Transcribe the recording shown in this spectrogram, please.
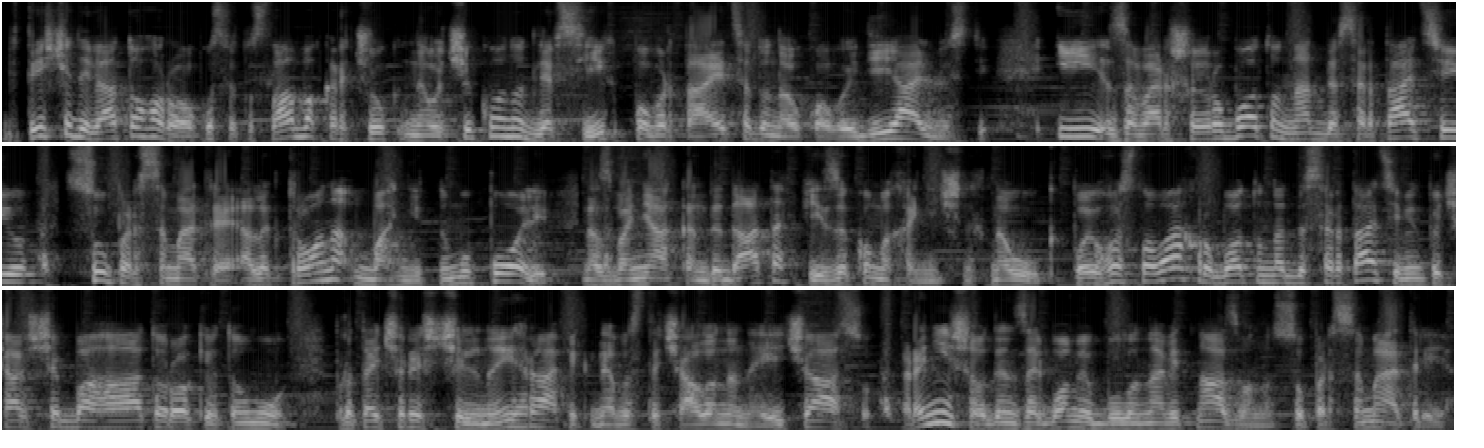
2009 року Святослав Вакарчук неочікувано для всіх повертається до наукової діяльності і завершує роботу над дисертацією Суперсиметрія електрона в магнітному полі на звання кандидата фізико-механічних наук. По його словах, роботу над дисертацією він почав ще багато років тому, проте через щільний графік не вистачало на неї часу. Раніше один з альбомів було навіть названо Суперсиметрія,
